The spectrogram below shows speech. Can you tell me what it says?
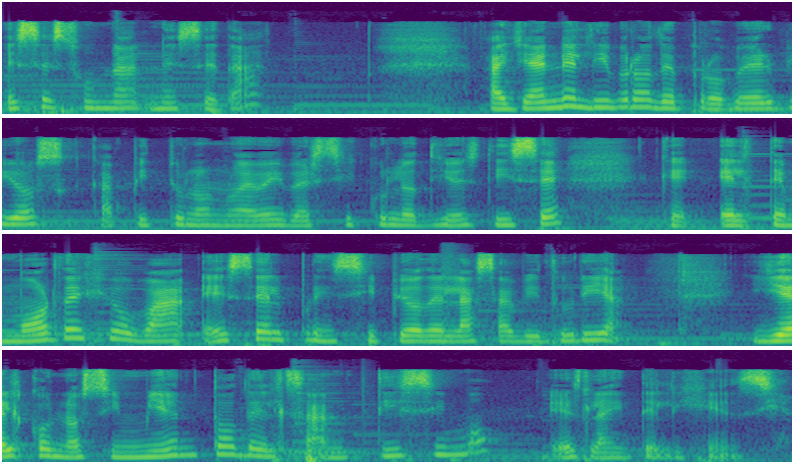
Esa es una necedad. Allá en el libro de Proverbios capítulo 9 y versículo 10 dice que el temor de Jehová es el principio de la sabiduría y el conocimiento del Santísimo es la inteligencia.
